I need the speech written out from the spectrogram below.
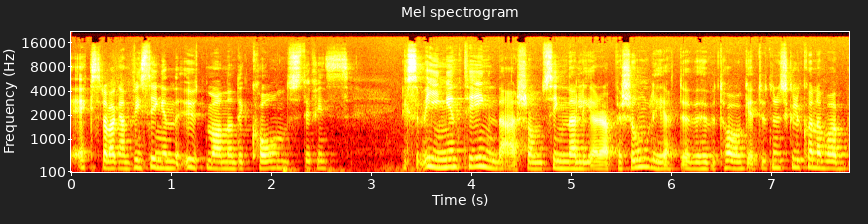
extravagant, det finns ingen utmanande konst, det finns liksom ingenting där som signalerar personlighet överhuvudtaget. Utan det skulle kunna vara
